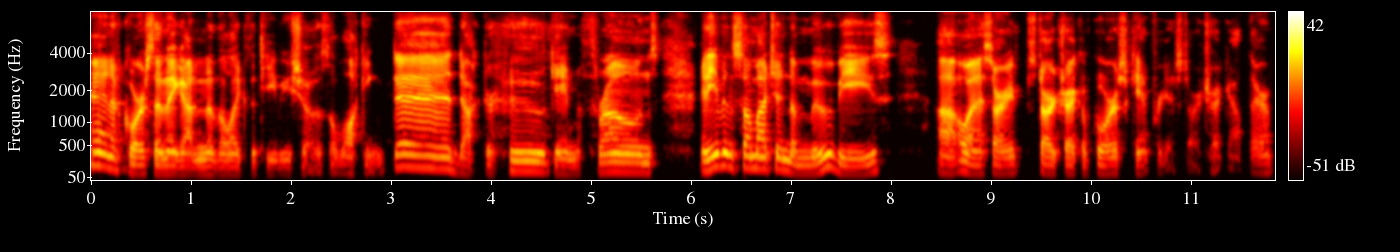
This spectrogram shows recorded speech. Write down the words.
and of course, then they got into the like the TV shows, The Walking Dead, Doctor Who, Game of Thrones, and even so much into movies. Uh, oh, and sorry, Star Trek, of course. Can't forget Star Trek out there.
